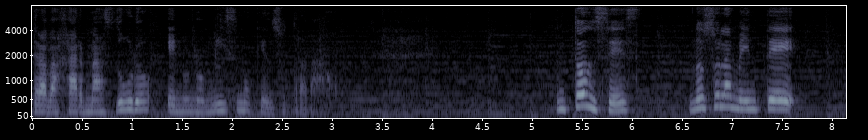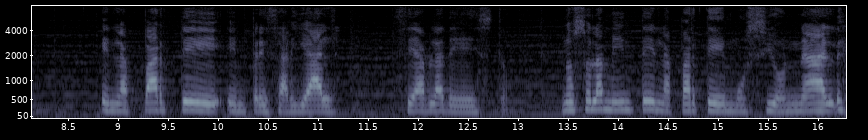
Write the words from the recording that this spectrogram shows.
trabajar más duro en uno mismo que en su trabajo. Entonces, no solamente en la parte empresarial se habla de esto, no solamente en la parte emocional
